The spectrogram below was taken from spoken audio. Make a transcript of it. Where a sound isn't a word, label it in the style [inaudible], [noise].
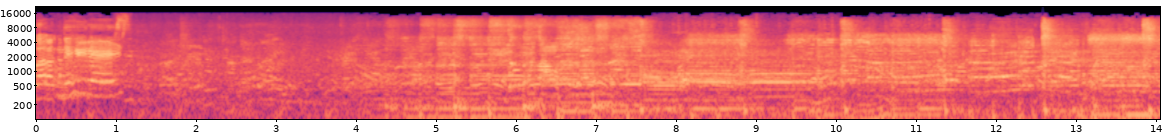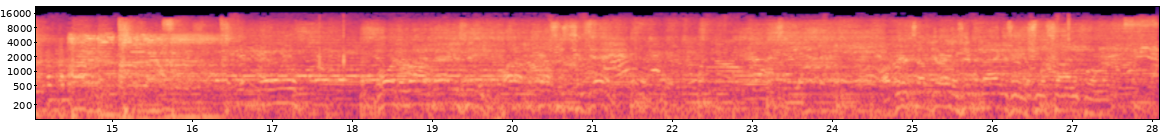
Welcome to Hooters. Born to today. Our beer tub girl is in the magazine. She'll sign it for us.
